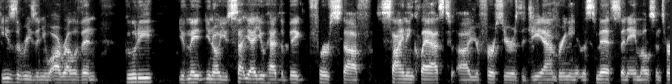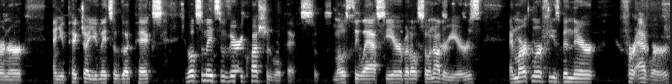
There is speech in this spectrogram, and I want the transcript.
He's the reason you are relevant. Goody, you've made, you know, you said, yeah, you had the big first stuff signing class, uh, your first year as the GM, bringing in the Smiths and Amos and Turner, and you picked, you've made some good picks. You've also made some very questionable picks, mostly last year, but also in other years. And Mark Murphy's been there forever.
